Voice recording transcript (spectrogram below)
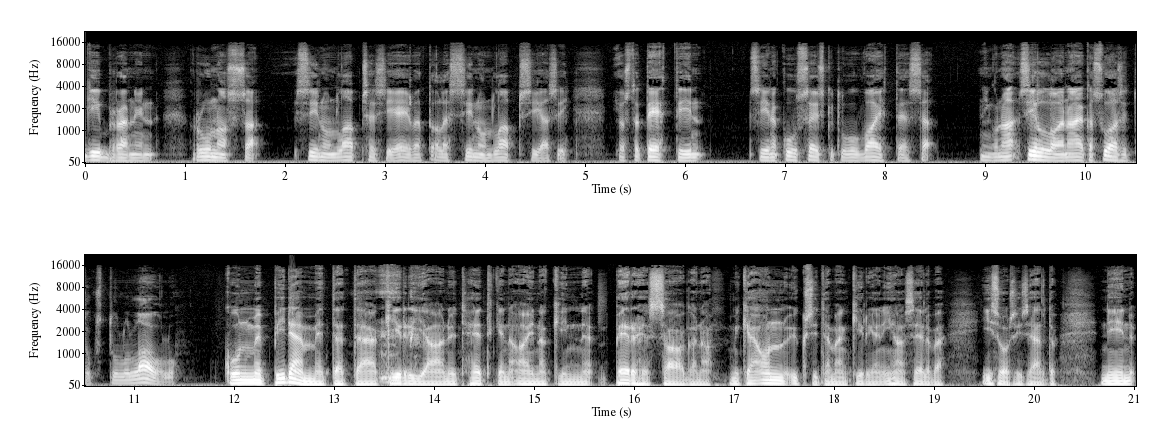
Gibranin runossa Sinun lapsesi eivät ole sinun lapsiasi, josta tehtiin siinä 6-70-luvun vaihteessa niin kuin silloin aika suosituksi tullut laulu. Kun me pidämme tätä kirjaa nyt hetken ainakin perhesaagana, mikä on yksi tämän kirjan ihan selvä iso sisältö, niin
